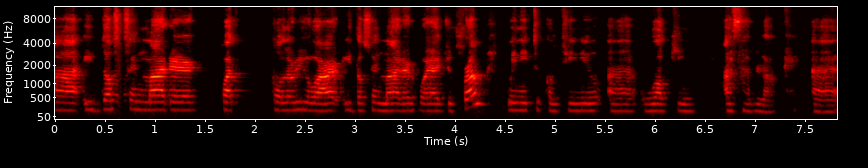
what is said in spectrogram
Uh, it doesn't matter what color you are, it doesn't matter where are you from, we need to continue uh, working as a block. Uh,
